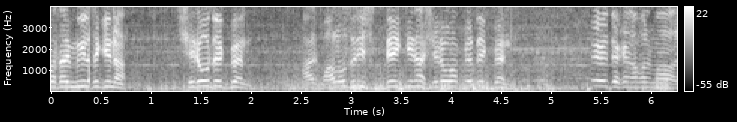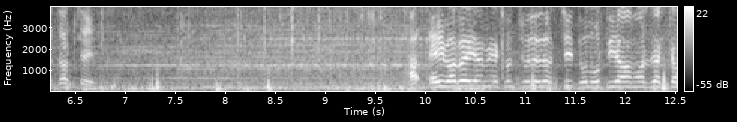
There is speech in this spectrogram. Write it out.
কথায় মিল আছে কিনা সেটাও দেখবেন। আর ভালো জিনিস দেয় কিনা সেটাও আপনি দেখবেন। এই দেখেন আমার মা যাচ্ছে। আর এইভাবেই আমি এখন চলে যাচ্ছি। দৌলতিয়া আমার যে একটা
